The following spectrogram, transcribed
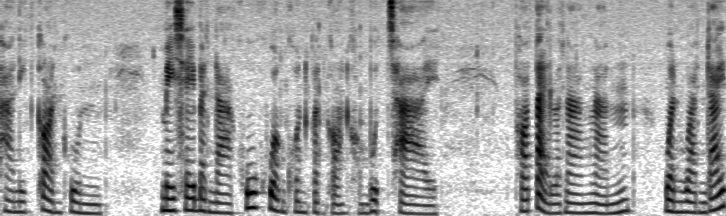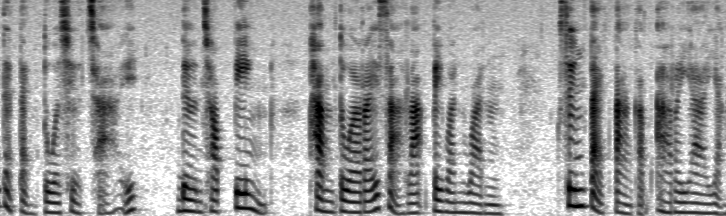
พาณิชย์ก่อนคุณ ไม่ใช่บรรดาคู่ควงคนก่อนๆของบุตรชาย เพราะแต่ละนางนั้น วันๆได้แต่แต่งตัวเฉิดฉาย เดินช้อปปิ้งทำตัวไร้สาระไปวันๆซึ่งแตกต่างกับอารยาอย่าง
